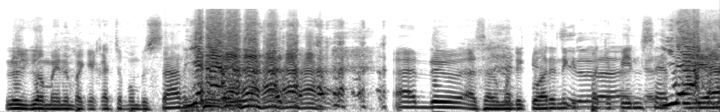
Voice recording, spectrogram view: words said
Lu juga mainin pakai kaca pembesar. Aduh, asal mau dikeluarin dikit pakai pinset Iya. ya.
